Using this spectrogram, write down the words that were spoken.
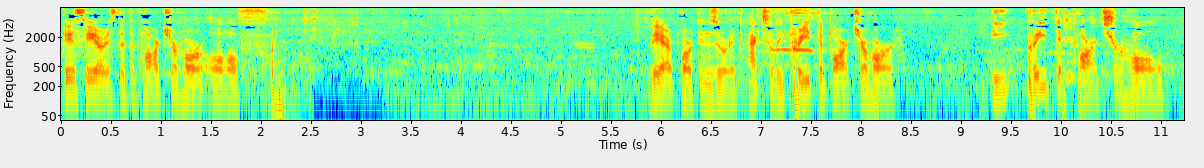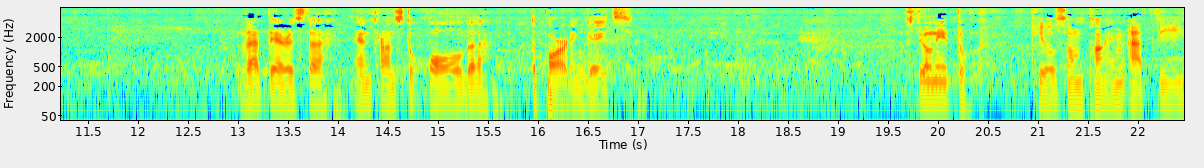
This here is the departure hall of the airport in Zurich. Actually, pre-departure hall. The pre-departure hall. That there is the entrance to all the departing gates. Still need to kill some time at the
